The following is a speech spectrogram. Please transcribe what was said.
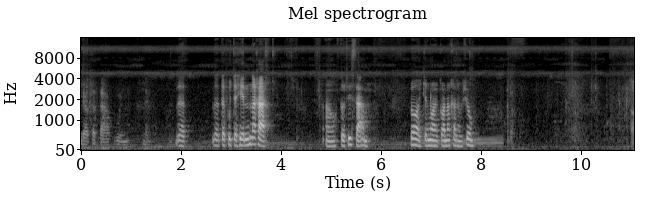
แล้วแตาตาเบื้องแล้วแล้วแล้วแต่ผู้จะเห็นนะคะ เอาตัวที่สามรอจังหน่อยก่อนนะคะท่านผู้ชมเอา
